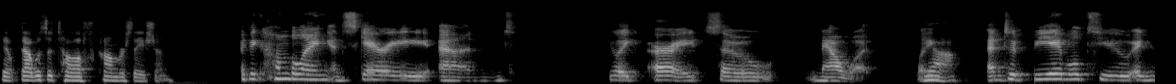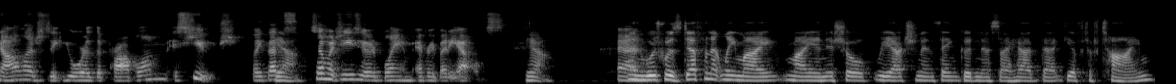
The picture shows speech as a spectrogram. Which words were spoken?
you know, that was a tough conversation. I think humbling and scary and you're like all right so now what? Like yeah and to be able to acknowledge that you're the problem is huge. Like that's yeah. so much easier to blame everybody else. Yeah. And, and, which was definitely my my initial reaction and thank goodness i had that gift of time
